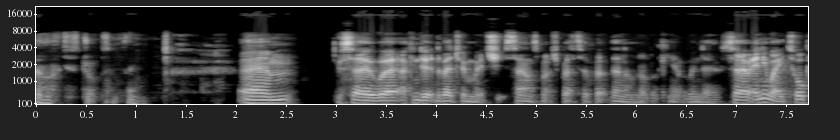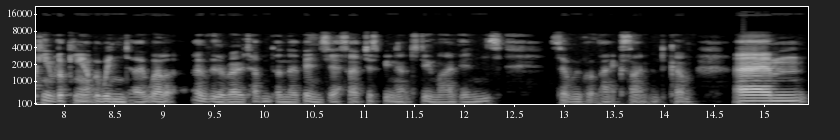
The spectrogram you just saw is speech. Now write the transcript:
oh, I've just dropped something. Um, so uh, I can do it in the bedroom, which sounds much better, but then I'm not looking out the window. So anyway, talking of looking out the window, well, over the road haven't done their bins yet. I've just been out to do my bins, so we've got that excitement to come. Um,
